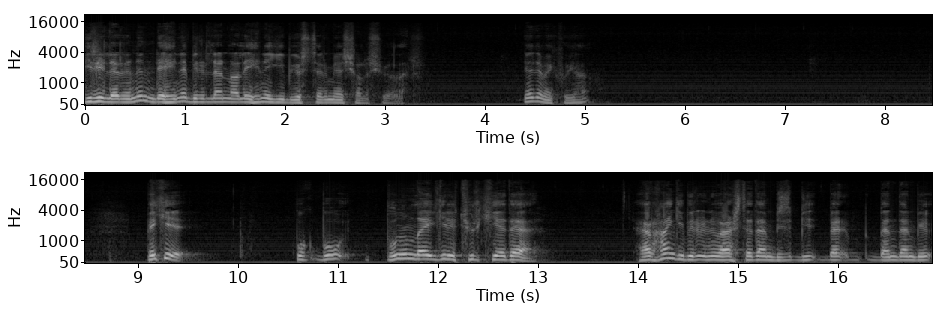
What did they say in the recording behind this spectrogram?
birilerinin lehine, birilerinin aleyhine gibi göstermeye çalışıyorlar. Ne demek bu ya? Peki bu, bu bununla ilgili Türkiye'de herhangi bir üniversiteden biz, bir, benden bir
